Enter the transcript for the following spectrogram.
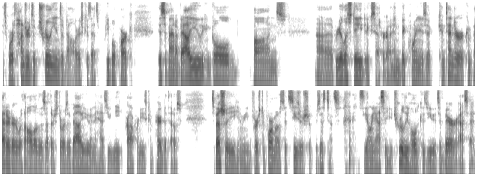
It's worth hundreds of trillions of dollars because that's people park this amount of value in gold, bonds, uh, real estate, et cetera. And Bitcoin is a contender or competitor with all of those other stores of value, and it has unique properties compared to those especially, I mean, first and foremost, it's censorship resistance. it's the only asset you truly hold because you it's a bearer asset.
